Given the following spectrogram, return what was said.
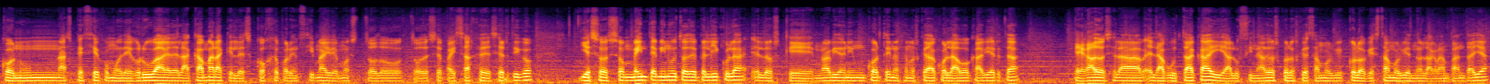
con una especie como de grúa de la cámara que les coge por encima y vemos todo, todo ese paisaje desértico. Y eso son 20 minutos de película en los que no ha habido ningún corte y nos hemos quedado con la boca abierta, pegados en la, butaca y alucinados con, los que estamos, con lo que estamos viendo en la gran pantalla.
